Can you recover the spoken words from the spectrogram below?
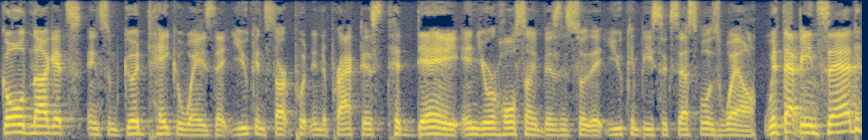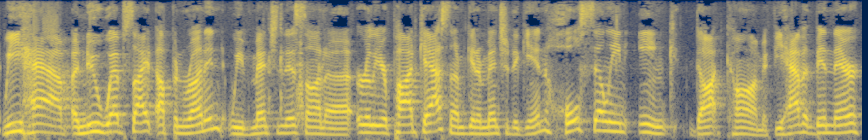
gold nuggets and some good takeaways that you can start putting into practice today in your wholesaling business so that you can be successful as well. With that being said, we have a new website up and running. We've mentioned this on an earlier podcast, and I'm going to mention it again wholesalinginc.com. If you haven't been there,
